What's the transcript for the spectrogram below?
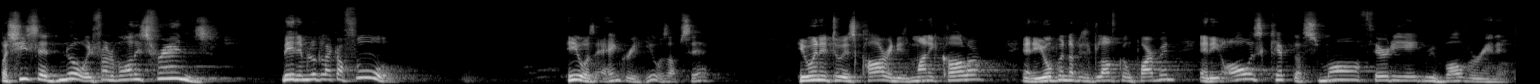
but she said no in front of all his friends, made him look like a fool. He was angry. He was upset. He went into his car in his Monte Carlo and he opened up his glove compartment and he always kept a small 38 revolver in it.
